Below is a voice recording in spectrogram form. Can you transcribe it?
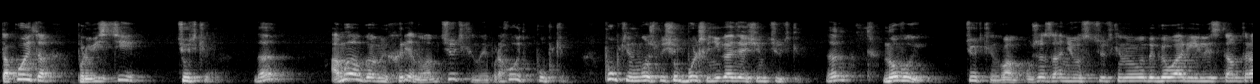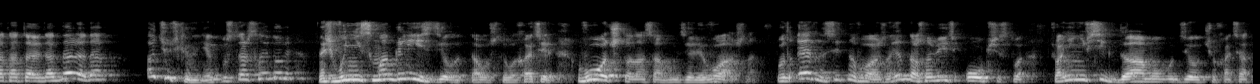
такой-то провести Тюткина, да? А мы вам говорим, хрен вам Тюткина, и проходит Пупкин. Пупкин может еще больше негодяй, чем Тюткин. Да? Но вы, Тюткин вам уже занес, Тюткин вы договорились, там, тра-та-та и так далее, да? А Тюткина нет в Государственной Думе. Значит, вы не смогли сделать того, что вы хотели. Вот что на самом деле важно. Вот это действительно важно. Это должно видеть общество. Что они не всегда могут делать, что хотят.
